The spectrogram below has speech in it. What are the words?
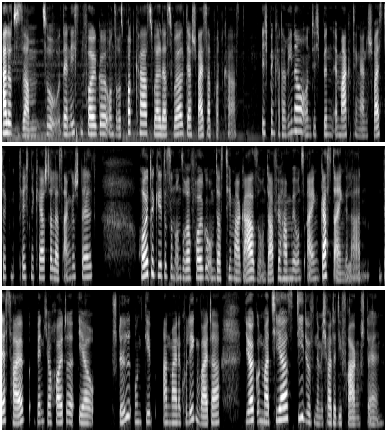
Hallo zusammen zu der nächsten Folge unseres Podcasts Welders World, der Schweißer Podcast. Ich bin Katharina und ich bin im Marketing eines Schweißtechnikherstellers angestellt. Heute geht es in unserer Folge um das Thema Gase und dafür haben wir uns einen Gast eingeladen. Deshalb bin ich auch heute eher still und gebe an meine Kollegen weiter. Jörg und Matthias, die dürfen nämlich heute die Fragen stellen.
